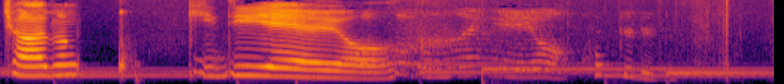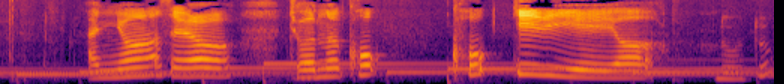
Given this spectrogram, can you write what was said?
저는 코끼리예요. 코끼리를. 안녕하세요. 저는 코, 코끼리예요. 너도?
